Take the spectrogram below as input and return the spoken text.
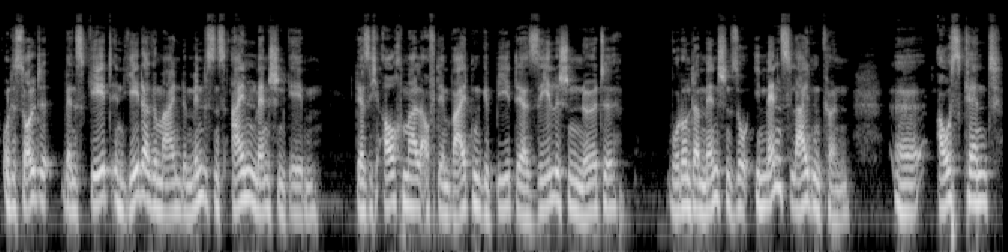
Und es sollte, wenn es geht, in jeder Gemeinde mindestens einen Menschen geben, der sich auch mal auf dem weiten Gebiet der seelischen Nöte, worunter Menschen so immens leiden können, äh, auskennt,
